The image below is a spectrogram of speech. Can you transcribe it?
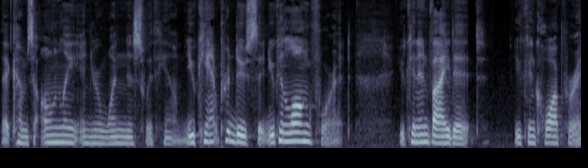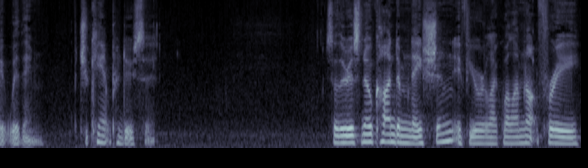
that comes only in your oneness with Him. You can't produce it. You can long for it. You can invite it. You can cooperate with Him but you can't produce it. So there is no condemnation if you're like, well, I'm not free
